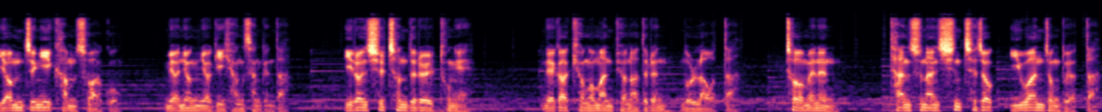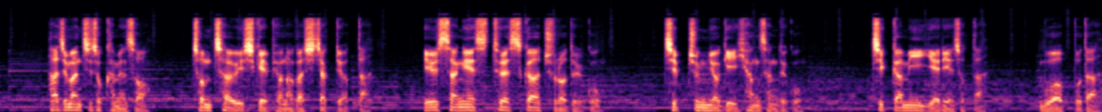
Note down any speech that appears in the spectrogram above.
염증이 감소하고 면역력이 향상된다. 이런 실천들을 통해 내가 경험한 변화들은 놀라웠다. 처음에는 단순한 신체적 이완 정도였다. 하지만 지속하면서 점차 의식의 변화가 시작되었다. 일상의 스트레스가 줄어들고 집중력이 향상되고 직감이 예리해졌다. 무엇보다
